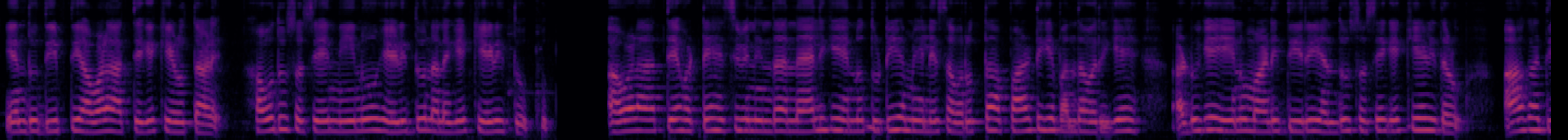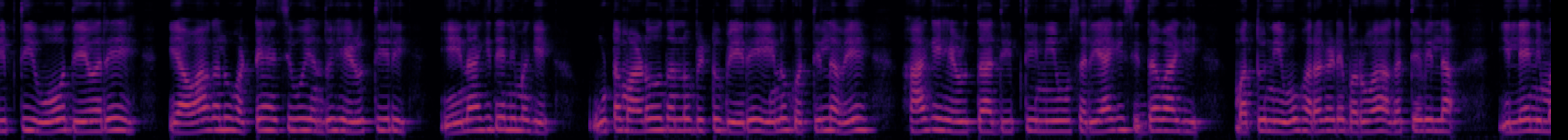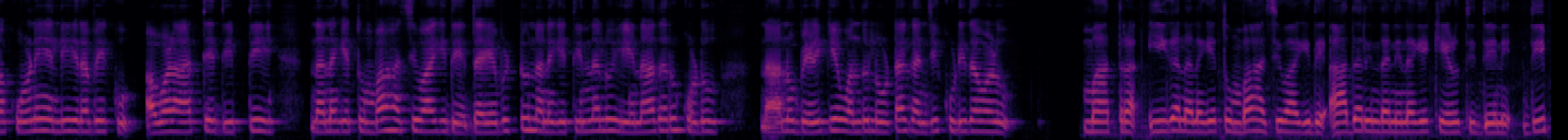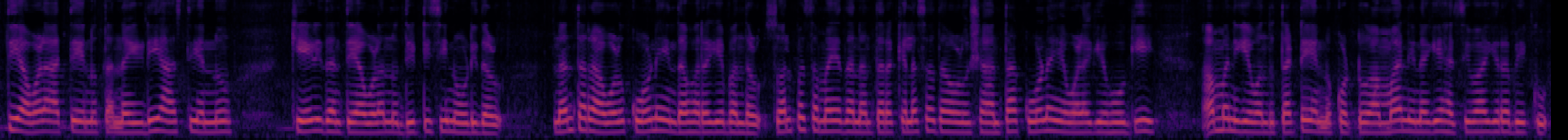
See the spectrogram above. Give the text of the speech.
ಎಂದು ದೀಪ್ತಿ ಅವಳ ಅತ್ತೆಗೆ ಕೇಳುತ್ತಾಳೆ. ಹೌದು ಸೊಸೆ, ನೀನು ಹೇಳಿದ್ದು ನನಗೆ ಕೇಳಿತು. ಅವಳ ಅತ್ತೆ ಹೊಟ್ಟೆ ಹಸಿವಿನಿಂದ ನಾಲಿಗೆಯನ್ನು ತುಟಿಯ ಮೇಲೆ ಸವರುತ್ತಾ ಪಾರ್ಟಿಗೆ ಬಂದವರಿಗೆ, ಅಡುಗೆ ಏನು ಮಾಡಿದ್ದೀರಿ ಎಂದು ಸೊಸೆಗೆ ಕೇಳಿದಳು. ಆಗ ದೀಪ್ತಿ, ಓ ದೇವರೇ, ಯಾವಾಗಲೂ ಹೊಟ್ಟೆ ಹಸಿವು ಎಂದು ಹೇಳುತ್ತೀರಿ. ಏನಾಗಿದೆ ನಿಮಗೆ. ಊಟ ಮಾಡುವುದನ್ನು ಬಿಟ್ಟು ಬೇರೆ ಏನೂ ಗೊತ್ತಿಲ್ಲವೇ ಹಾಗೆ ಹೇಳುತ್ತಾ, ದೀಪ್ತಿ, ನೀವು ಸರಿಯಾಗಿ ಸಿದ್ಧವಾಗಿ ಮತ್ತು ನೀವು ಹೊರಗಡೆ ಬರುವ ಅಗತ್ಯವಿಲ್ಲ. ಇಲ್ಲೇ ನಿಮ್ಮ ಕೋಣೆಯಲ್ಲಿ ಇರಬೇಕು. ಅವಳ ಅತ್ತೆ, ದೀಪ್ತಿ ನನಗೆ ತುಂಬಾ ಹಸಿವಾಗಿದೆ. ದಯವಿಟ್ಟು ನನಗೆ ತಿನ್ನಲು ಏನಾದರೂ ಕೊಡು. ನಾನು ಬೆಳಿಗ್ಗೆ ಒಂದು ಲೋಟ ಗಂಜಿ ಕುಡಿದವಳು. ಮಾತ್ರ. ಈಗ ನನಗೆ ತುಂಬ ಹಸಿವಾಗಿದೆ. ಆದ್ದರಿಂದ ನಿನಗೆ ಕೇಳುತ್ತಿದ್ದೇನೆ. ದೀಪ್ತಿ ಅವಳ ಅತ್ತೆಯನ್ನು ತನ್ನ ಇಡೀ ಆಸ್ತಿಯನ್ನು ಕೇಳಿದಂತೆ ಅವಳನ್ನು ದಿಟ್ಟಿಸಿ ನೋಡಿದಳು. ನಂತರ ಅವಳು ಕೋಣೆಯಿಂದ ಹೊರಗೆ ಬಂದಳು. ಸ್ವಲ್ಪ ಸಮಯದ ನಂತರ ಕೆಲಸದವಳು ಶಾಂತ ಕೋಣೆಯ ಒಳಗೆ ಹೋಗಿ ಅಮ್ಮನಿಗೆ ಒಂದು ತಟ್ಟೆಯನ್ನು ಕೊಟ್ಟು, ಅಮ್ಮ, ನಿನಗೆ ಹಸಿವಾಗಿರಬೇಕು.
